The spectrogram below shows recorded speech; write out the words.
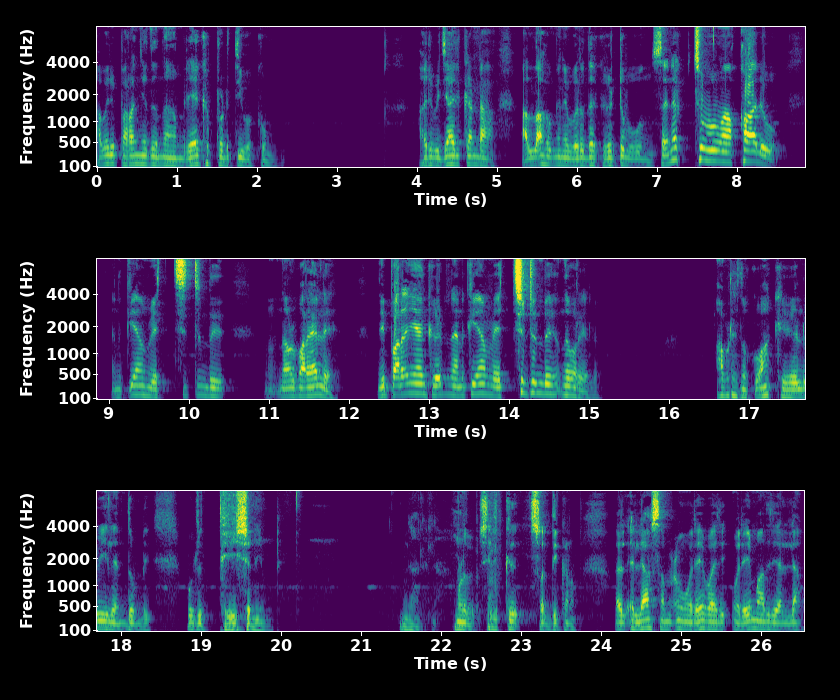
അവർ പറഞ്ഞത് നാം രേഖപ്പെടുത്തി വെക്കും. അവർ വിചാരിക്കണ്ട അള്ളാഹു ഇങ്ങനെ വെറുതെ കേട്ടുപോകും. സനക്തുബുമാ കാലു എനിക്ക് ഞാൻ വെച്ചിട്ടുണ്ട്. നമ്മൾ പറയാല്ലേ? നീ പറഞ്ഞ് ഞാൻ കേട്ടിട്ട് എനിക്ക് ഞാൻ വെച്ചിട്ടുണ്ട് എന്ന് പറയല്ലോ. അവിടെ നോക്കൂ ആ കേൾവിയിൽ എന്തുണ്ട്? ഒരു ഭീഷണിയുണ്ട്. ഞാനല്ല നമ്മൾ ശരിക്ക് ശ്രദ്ധിക്കണം. എല്ലാ സമയവും ഒരേ വരി ഒരേ മാതിരി അല്ല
